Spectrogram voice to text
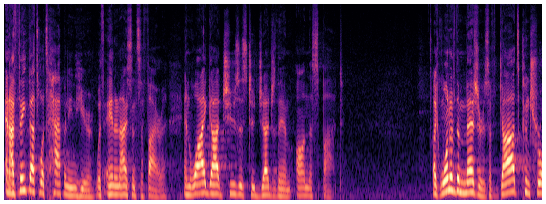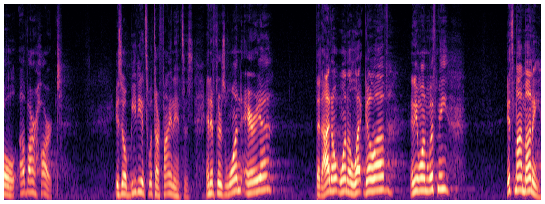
And I think that's what's happening here with Ananias and Sapphira and why God chooses to judge them on the spot. Like one of the measures of God's control of our heart is obedience with our finances. And if there's one area that I don't want to let go of, anyone with me? It's my money.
